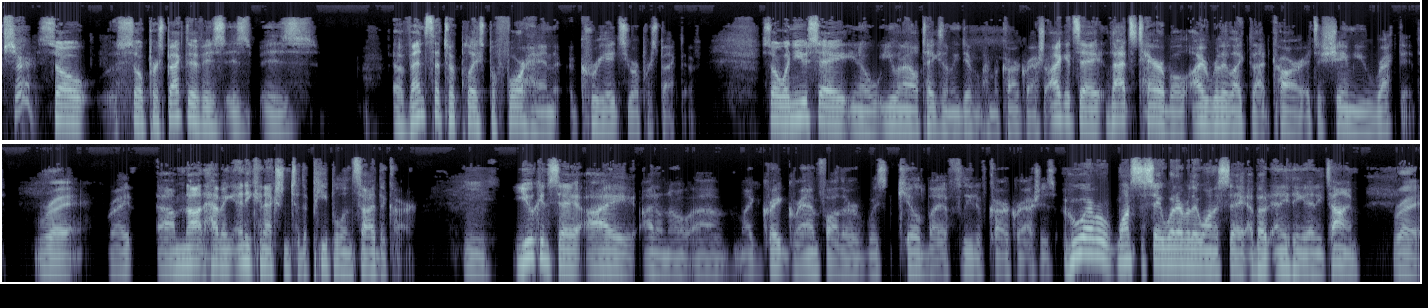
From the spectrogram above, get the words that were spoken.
Sure. so so perspective is is is events that took place beforehand creates your perspective so when you say you know you and i'll take something different from a car crash i could say that's terrible. I really liked that car. It's a shame you wrecked it. Right. right? I'm not having any connection to the people inside the car. Hmm. you can say i i don't know uh, my great grandfather was killed by a fleet of car crashes. Whoever wants to say whatever they want to say about anything at any time Right.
